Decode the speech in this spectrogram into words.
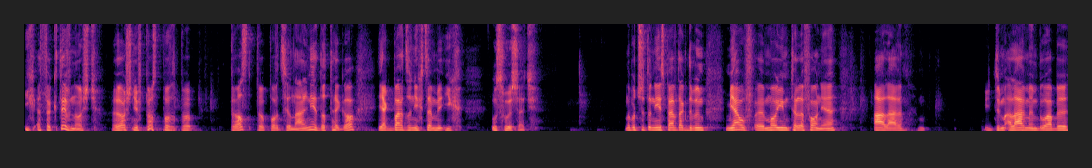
ich efektywność rośnie wprost pro, prost proporcjonalnie do tego, jak bardzo nie chcemy ich usłyszeć. No bo czy to nie jest prawda, gdybym miał w e, moim telefonie alarm i tym alarmem byłaby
